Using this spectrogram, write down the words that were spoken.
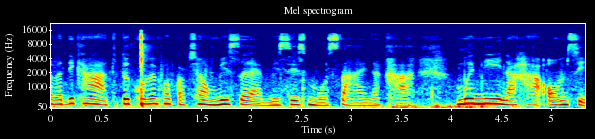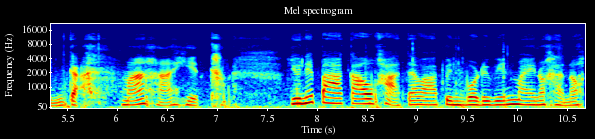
สวัสดีค่ะ ทุกๆคนไปพบกับช่อง Mr. and Mrs. หมูสายนะคะมื้อนี้นะคะออมสินกะมาหาเห็ดค่ะ อยู่ในป่าเก่าค่ะ แต่ว่าเป็นบริเวณใหม่เนาะค่ะเนาะ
